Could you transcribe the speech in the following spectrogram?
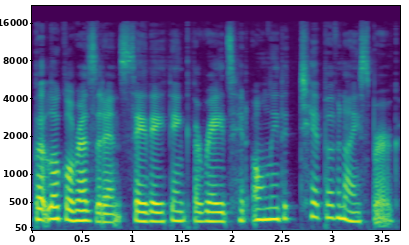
But local residents say they think the raids hit only the tip of an iceberg.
